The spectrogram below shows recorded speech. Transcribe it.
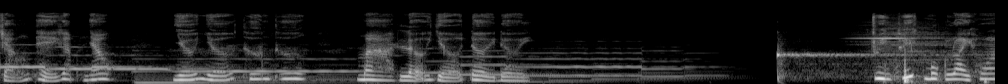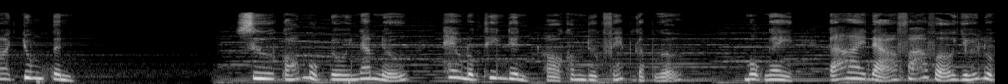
chẳng thể gặp nhau. Nhớ nhớ thương thương mà lỡ dở đời đời. Truyền thuyết một loài hoa chung tình. Xưa có một đôi nam nữ, theo luật thiên đình, họ không được phép gặp gỡ. Một ngày, cả hai đã phá vỡ giới luật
